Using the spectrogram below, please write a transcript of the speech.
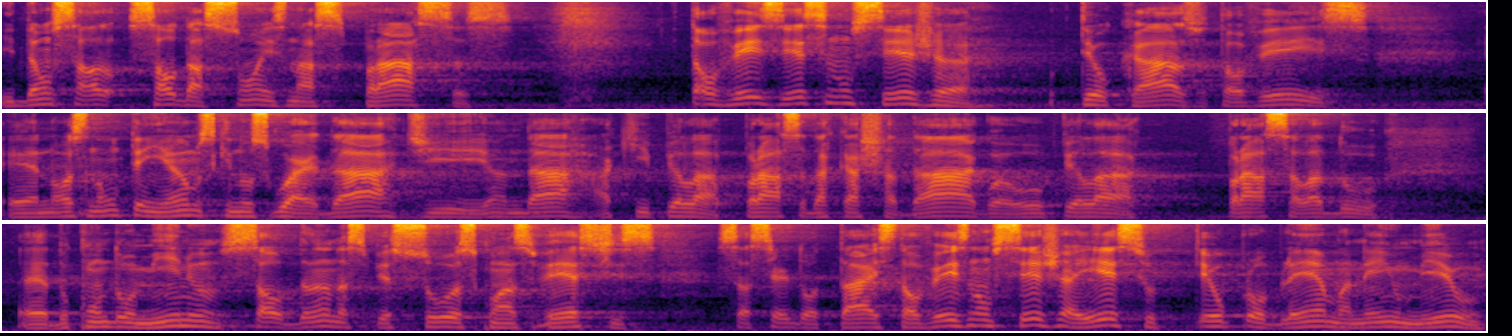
e dão saudações nas praças. Talvez esse não seja o teu caso, talvez é, nós não tenhamos que nos guardar de andar aqui pela praça da Caixa d'Água ou pela praça lá do, é, do condomínio, saudando as pessoas com as vestes sacerdotais. Talvez não seja esse o teu problema, nem o meu.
